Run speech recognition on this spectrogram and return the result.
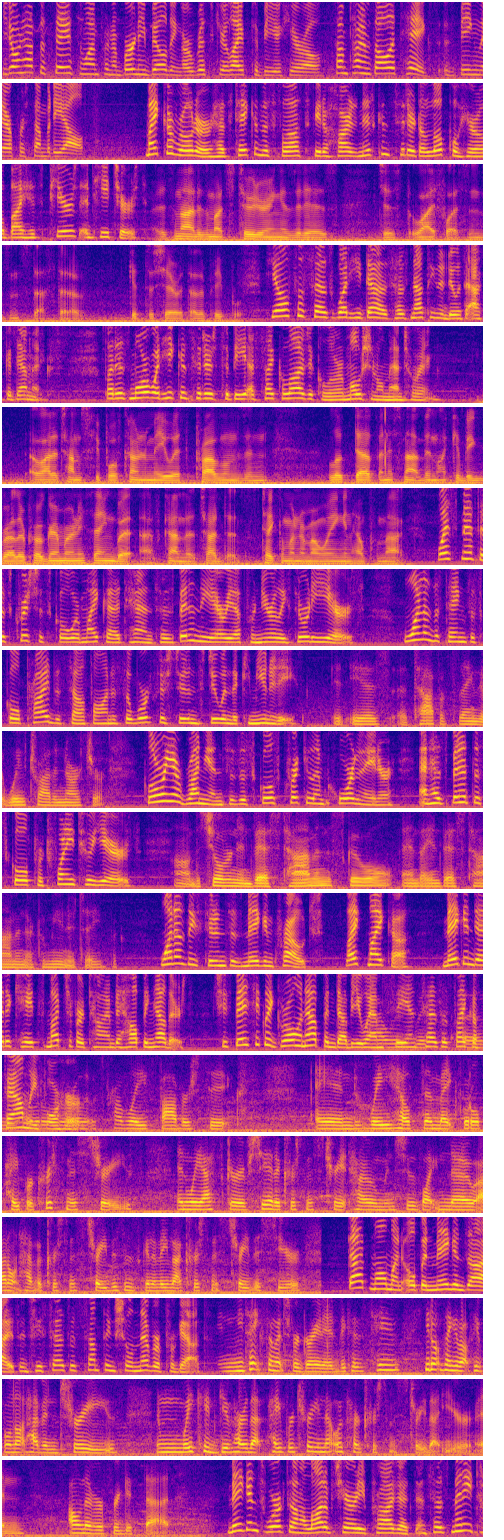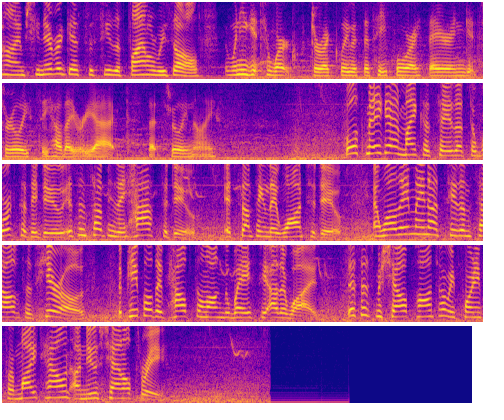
You don't have to save someone from a burning building or risk your life to be a hero. Sometimes all it takes is being there for somebody else. Micah Roeder has taken this philosophy to heart and is considered a local hero by his peers and teachers. It's not as much tutoring as it is just life lessons and stuff that I get to share with other people. He also says what he does has nothing to do with academics, but is more what he considers to be a psychological or emotional mentoring. A lot of times people have come to me with problems and looked up and it's not been like a big brother program or anything, but I've kind of tried to take them under my wing and help them out. West Memphis Christian School, where Micah attends, has been in the area for nearly 30 years. One of the things the school prides itself on is the work their students do in the community. It is a type of thing that we try to nurture. Gloria Runyons is the school's curriculum coordinator and has been at the school for 22 years. Uh, the children invest time in the school and they invest time in their community. One of these students is Megan Crouch. Like Micah, Megan dedicates much of her time to helping others. She's basically grown up in WMC and says it's like um, a family a for her. It was probably five or six, and we helped them make little paper Christmas trees. And we asked her if she had a Christmas tree at home, and she was like, No, I don't have a Christmas tree. This is going to be my Christmas tree this year. That moment opened Megan's eyes, and she says it's something she'll never forget. And you take so much for granted because who you don't think about people not having trees, and we could give her that paper tree, and that was her Christmas tree that year, and I'll never forget that. Megan's worked on a lot of charity projects and says many times she never gets to see the final results. When you get to work directly with the people right there and get to really see how they react, that's really nice. Both Megan and Micah say that the work that they do isn't something they have to do, it's something they want to do. And while they may not see themselves as heroes, the people they've helped along the way see otherwise. This is Michelle Ponto reporting from my town on News Channel 3.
